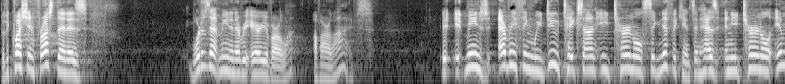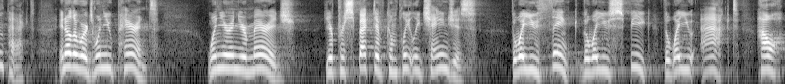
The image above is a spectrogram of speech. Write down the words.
But the question for us then is what does that mean in every area of our, li- of our lives? It, it means everything we do takes on eternal significance and has an eternal impact. In other words, when you parent, when you're in your marriage, your perspective completely changes. The way you think, the way you speak, the way you act, how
